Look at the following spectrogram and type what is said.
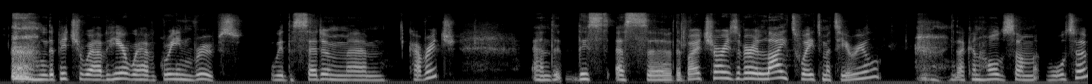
the picture we have here, we have green roofs with sedum um, coverage. And this, as uh, the biochar is a very lightweight material that can hold some water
